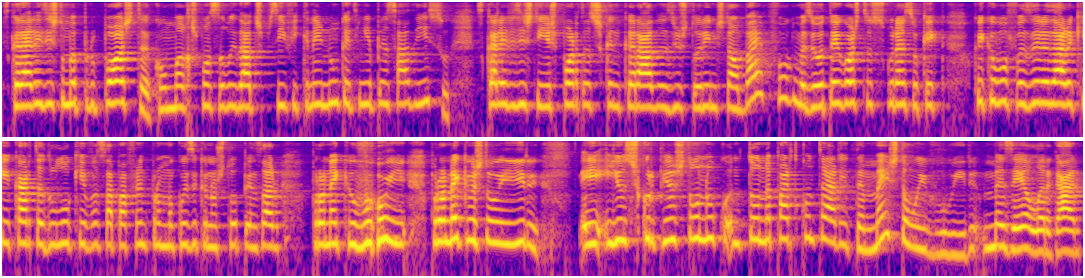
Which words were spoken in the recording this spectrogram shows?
Se calhar existe uma proposta com uma responsabilidade específica, nem nunca tinha pensado nisso. Se calhar existem as portas escancaradas e os taurinos estão, bem, fogo, mas eu até gosto da segurança, o que, é que, o que é que eu vou fazer a dar aqui a carta do look e avançar para a frente para uma coisa que eu não estou a pensar para onde é que eu vou ir, para onde é que eu estou a ir. E, e os escorpiões estão, no, estão na parte contrária, também estão a evoluir, mas é alargar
